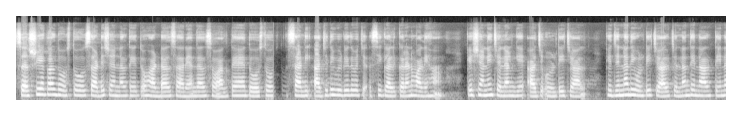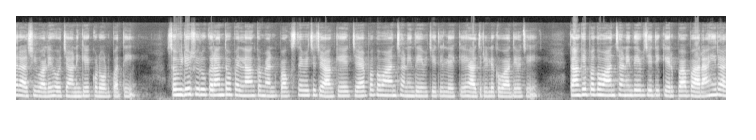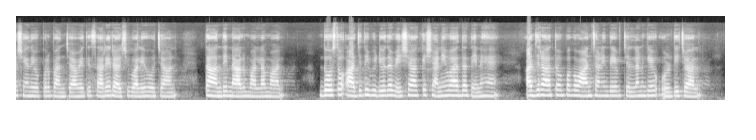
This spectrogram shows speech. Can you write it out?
ਸਤਿ ਸ਼੍ਰੀ ਅਕਾਲ ਦੋਸਤੋ, ਸਾਡੇ ਚੈਨਲ ਤੇ ਤੁਹਾਡਾ ਸਾਰਿਆਂ ਦਾ ਸਵਾਗਤ ਹੈ। ਦੋਸਤੋ, ਸਾਡੀ ਅੱਜ ਦੀ ਵੀਡੀਓ ਦੇ ਵਿੱਚ ਅਸੀਂ ਗੱਲ ਕਰਨ ਵਾਲੇ ਹਾਂ ਕਿ ਸ਼ਨੀ ਚੱਲਣਗੇ ਅੱਜ ਉਲਟੀ ਚਾਲ, ਕਿ ਜਿਨ੍ਹਾਂ ਦੀ ਉਲਟੀ ਚਾਲ ਚੱਲਣ ਦੇ ਨਾਲ ਤਿੰਨ ਰਾਸ਼ੀ ਵਾਲੇ ਹੋ ਜਾਣਗੇ ਕਰੋੜਪਤੀ। ਸੋ ਵੀਡੀਓ ਸ਼ੁਰੂ ਕਰਨ ਤੋਂ ਪਹਿਲਾਂ ਕਮੈਂਟ ਬਾਕਸ ਦੇ ਵਿੱਚ ਜਾ ਕੇ ਜੈ ਭਗਵਾਨ ਸ਼ਨੀ ਦੇਵ ਜੀ ਦੀ ਲੈ ਕੇ ਹਾਜ਼ਰੀ ਲਗਵਾ ਦਿਓ ਜੀ। ਤਾਂ ਕਿ ਭਗਵਾਨ ਸ਼ਨੀ ਦੇਵ ਜੀ ਦੀ ਕਿਰਪਾ 12 ਹੀ ਰਾਸ਼ੀਆਂ ਦੇ ਉੱਪਰ ਬਣ ਜਾਵੇ ਤੇ ਸਾਰੇ ਰਾਸ਼ੀ ਵਾਲੇ ਹੋ ਜਾਣ। ਧਨ ਦੇ ਨਾਲ ਮਾਲਾ ਮਾਲ। ਦੋਸਤੋ, ਅੱਜ ਦੀ ਵੀਡੀਓ ਦਾ ਵਿਸ਼ਾ ਕਿ ਸ਼ਨੀਵਾਰ ਦਾ ਦਿਨ ਹੈ। ਅੱਜ ਰਾਤ ਤੋਂ ਭਗਵਾਨ ਸ਼ਨੀ ਦੇਵ ਚੱਲਣਗੇ ਉਲਟੀ ਚਾਲ।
